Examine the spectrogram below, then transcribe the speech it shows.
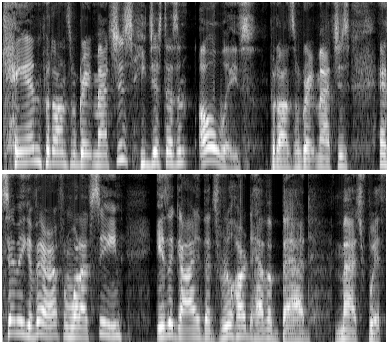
can put on some great matches. He just doesn't always put on some great matches. And Sammy Guevara, from what I've seen, is a guy that's real hard to have a bad match with.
